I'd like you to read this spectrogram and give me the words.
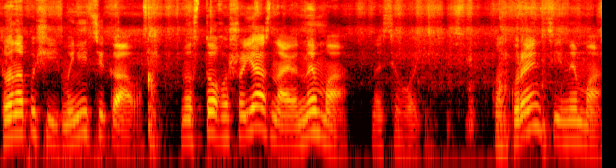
То напишіть, мені цікаво. Ну з того, що я знаю, нема на сьогодні. Конкуренції нема.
